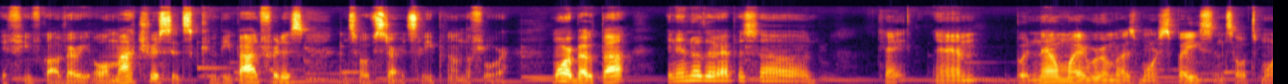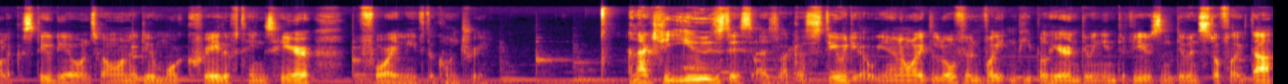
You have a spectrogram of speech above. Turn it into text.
if you've got a very old mattress, it can be bad for this, and so I've started sleeping on the floor. More about that in another episode. Okay. Um, but now my room has more space, and so it's more like a studio, and so I want to do more creative things here before I leave the country. And actually use this as like a studio. You know, I'd love inviting people here and doing interviews and doing stuff like that,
